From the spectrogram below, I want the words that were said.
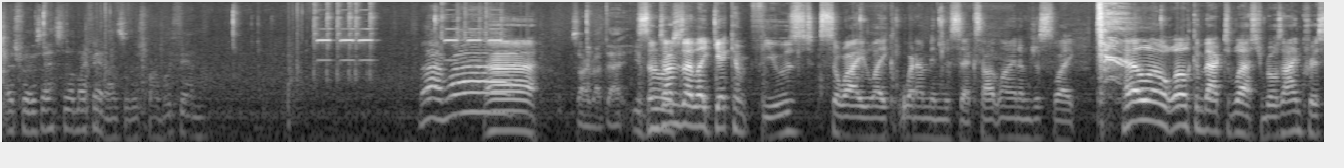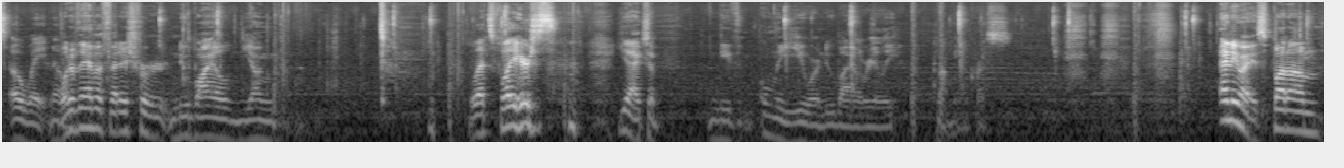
I suppose I still have my fan on, so there's probably fan. Ah, ah! Ah. Sorry about that. If there Sometimes was- I like get confused, so I like when I'm in the sex hotline, I'm just like, "Hello, welcome back to Blaster Bros. I'm Chris." Oh wait, no. What if they have a fetish for nubile young? Let's players? Yeah, except neither only you are nubile, really. Not me and Chris. Anyways, but um,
